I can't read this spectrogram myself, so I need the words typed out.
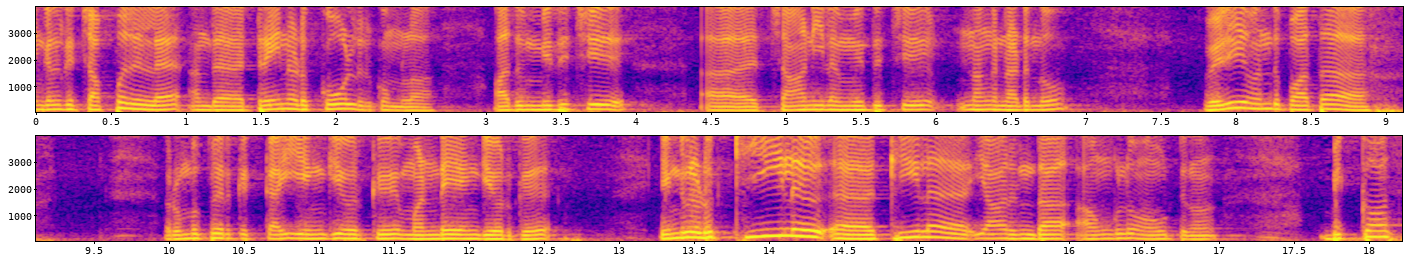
எங்களுக்கு சப்பல் இல்லை. அந்த ட்ரெயினோட கோல் இருக்கும்ல அது மிதித்து சாணியில் மிதித்து நாங்கள் நடந்தோம். வெளியே வந்து பார்த்தா ரொம்ப பேருக்கு கை எங்கேயோ இருக்குது மண்டை எங்கேயோ இருக்குது எங்களோட கீழே கீழே யார் இருந்தால் அவங்களும் அவுட்டு தான். பிகாஸ்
